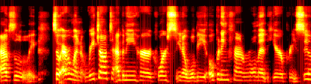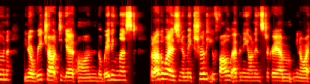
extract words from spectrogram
Absolutely. So everyone reach out to ebony. Her course you know will be opening for enrollment here pretty soon. You know reach out to get on the waiting list but otherwise you know make sure that you follow ebony on instagram. You know I,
